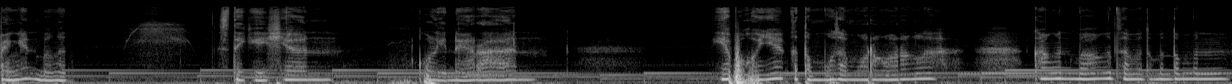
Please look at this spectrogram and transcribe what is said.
pengen banget staycation kulineran. Ya pokoknya ketemu sama orang-orang lah. Kangen banget sama temen-temen.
